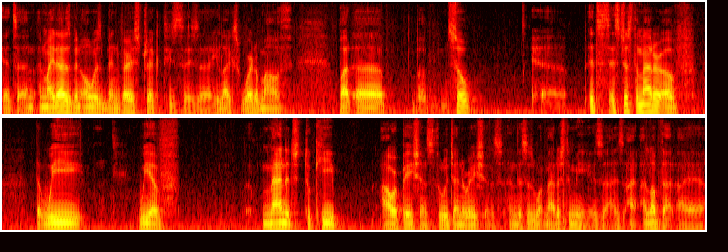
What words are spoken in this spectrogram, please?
it's and, and, my dad has been always been very strict. He's, he's uh, he likes word of mouth, but, uh, but so uh, it's it's just a matter of that we we have managed to keep our patients through generations. And this is what matters to me. Is, is I, I, love that. I, uh,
